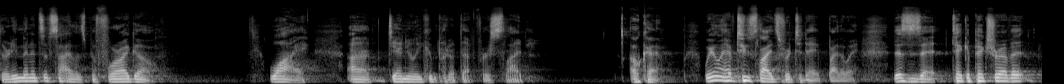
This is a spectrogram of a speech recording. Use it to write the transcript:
30 minutes of silence before I go. Why? Uh, Daniel, you can put up that first slide. Okay. We only have two slides for today, by the way. This is it. Take a picture of it.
